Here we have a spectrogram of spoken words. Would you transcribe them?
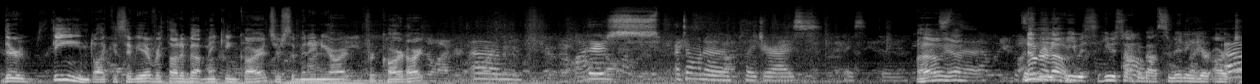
they're themed like this. Have you ever thought about making cards or submitting your art for card art? Um, there's. I don't want to plagiarize, basically. Oh, That's yeah. the- No, no, no. He was he was talking about submitting your art to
